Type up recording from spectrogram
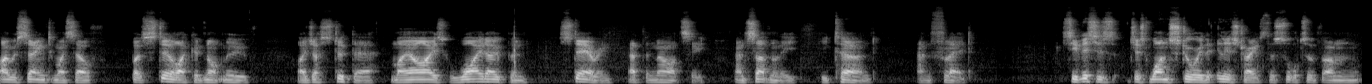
I was saying to myself, but still I could not move. I just stood there, my eyes wide open, staring at the Nazi, and suddenly he turned and fled. See, this is just one story that illustrates the sort of um,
